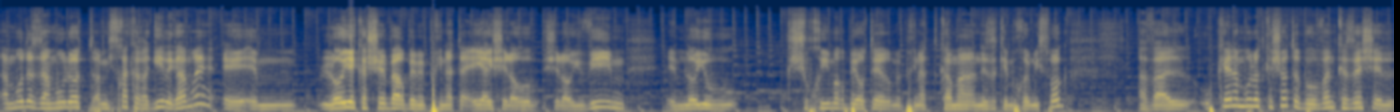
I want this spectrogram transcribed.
המוד הזה אמור להיות המשחק הרגיל לגמרי, אה, הם לא יהיה קשה בהרבה מבחינת ה-AI של, האו- של האויבים, הם לא יהיו קשוחים הרבה יותר מבחינת כמה נזק הם יכולים לספוג, אבל הוא כן אמור להיות קשה יותר במובן כזה של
